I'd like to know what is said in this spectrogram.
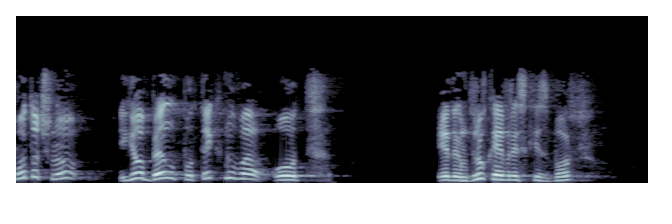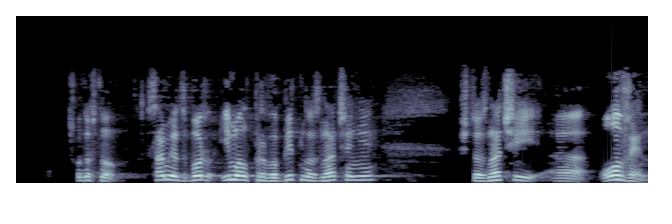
поточно, Јобел потекнува од еден друг еврејски збор, односно, самиот збор имал првобитно значење, што значи а, овен,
